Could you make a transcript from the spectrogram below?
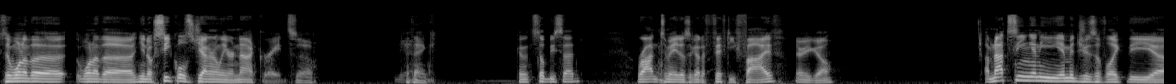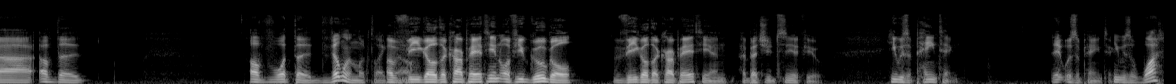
So one of the one of the you know sequels generally are not great. So I think can it still be said? Rotten Tomatoes got a 55. there you go. I'm not seeing any images of like the uh of the of what the villain looked like. Of though. Vigo the Carpathian. Well, if you Google Vigo the Carpathian, I bet you'd see a few. He was a painting. It was a painting. He was a what?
